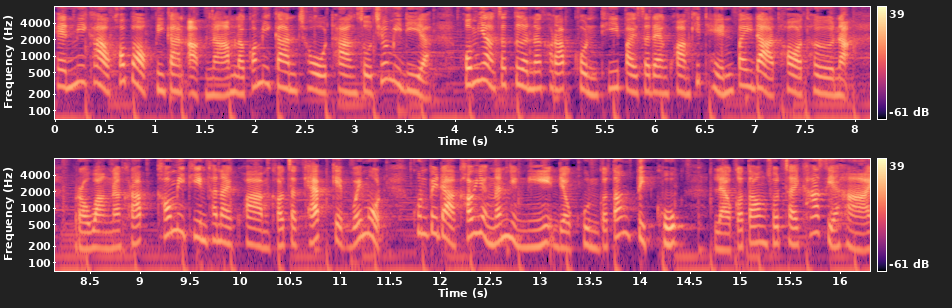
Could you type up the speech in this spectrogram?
เห็นมีข่าวเขาบอกมีการอาบน้ำแล้วก็มีการโชว์ทางโซเชียลมีเดีย ผมอยากจะเตือนนะครับ คนที่ไปแสดงความคิดเห็นไปด่าทอเธอน่ะ ระวังนะครับ เขามีทีมทนายความเขาจะแคปเก็บไว้หมด คุณไปด่าเขาอย่างนั้นอย่างนี้ เดี๋ยวคุณก็ต้องติดคุก แล้วก็ต้องชดใช้ค่าเสียหาย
